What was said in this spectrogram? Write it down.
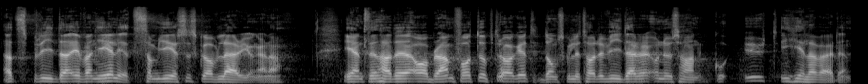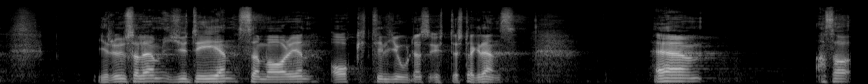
att sprida evangeliet som Jesus gav lärjungarna. Egentligen hade Abraham fått uppdraget, de skulle ta det vidare och nu sa han, gå ut i hela världen. Jerusalem, Judeen, Samarien och till jordens yttersta gräns. Ehm, han sa,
